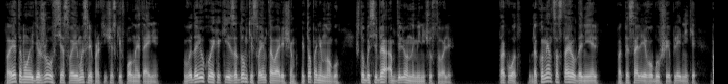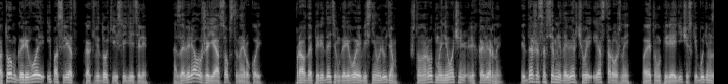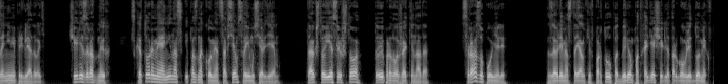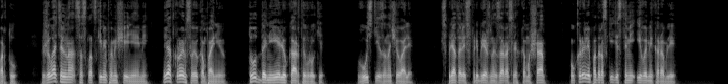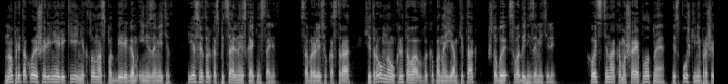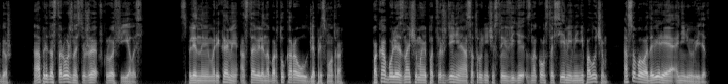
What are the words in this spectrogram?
Поэтому и держу все свои мысли практически в полной тайне. Выдаю кое-какие задумки своим товарищам, и то понемногу, чтобы себя обделенными не чувствовали. Так вот, документ составил Даниэль, подписали его бывшие пленники, потом Горевой и Послед, как видоки и свидетели. А заверял уже я собственной рукой. Правда, перед этим Горевой объяснил людям, что народ мы не очень легковерный, и даже совсем недоверчивый и осторожный, поэтому периодически будем за ними приглядывать. Через родных, с которыми они нас и познакомят со всем своим усердием. Так что, если что, то и продолжать не надо. Сразу поняли. За время стоянки в порту подберем подходящий для торговли домик в порту. Желательно со складскими помещениями. И откроем свою компанию. Тут Даниэлю карты в руки. В устье заночевали. Спрятались в прибрежных зарослях камыша, укрыли под раскидистыми ивами корабли. Но при такой ширине реки никто нас под берегом и не заметит если только специально искать не станет. Собрались у костра, хитроумно укрытого в выкопанной ямке так, чтобы с воды не заметили. Хоть стена камыша и плотная, из пушки не прошибешь, а предосторожность уже в кровь въелась. С пленными моряками оставили на борту караул для присмотра. Пока более значимые подтверждения о сотрудничестве в виде знакомства с семьями не получим, особого доверия они не увидят.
